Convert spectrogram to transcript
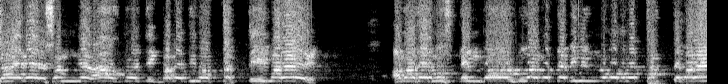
সাহেবের সঙ্গে থাকতেই পারে। আমাদের মুসলিম দলগুলোর মধ্যে বিভিন্ন মতভেদ থাকতে পারে।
